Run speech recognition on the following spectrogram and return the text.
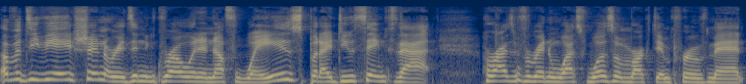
of a deviation or it didn't grow in enough ways, but I do think that Horizon Forbidden West was a marked improvement.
